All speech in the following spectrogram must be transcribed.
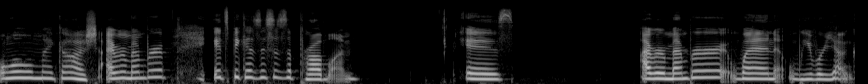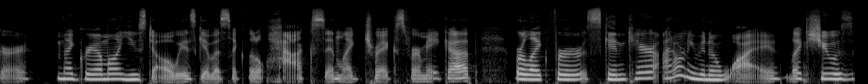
"Oh my gosh." I remember it's because this is the problem. Is I remember when we were younger my grandma used to always give us like little hacks and like tricks for makeup or like for skincare. I don't even know why. Like she was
